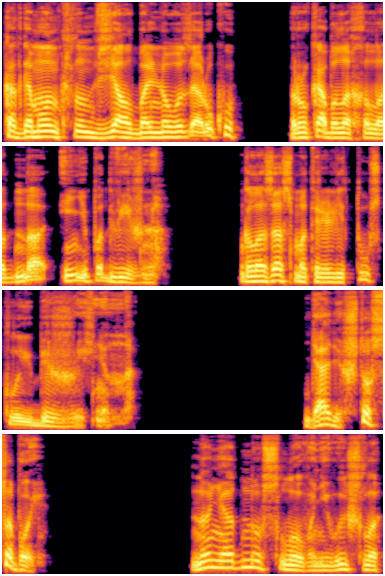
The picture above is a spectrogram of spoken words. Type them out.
Когда Монктон взял больного за руку, рука была холодна и неподвижна. Глаза смотрели тускло и безжизненно. «Дядя, что с тобой?» Но ни одно слово не вышло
